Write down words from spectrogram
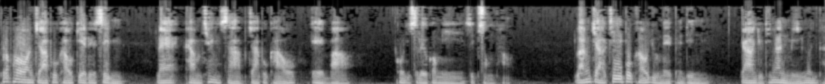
พระพรจากภูเขาเกเรซิม และคำแช่งสาบจากภูเขาเอบา คนอิสราเอลก็มีสิบสองเผ่า หลังจากที่พวกเขาอยู่ในแผ่นดิน การอยู่ที่นั่นมีเงื่อนไข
